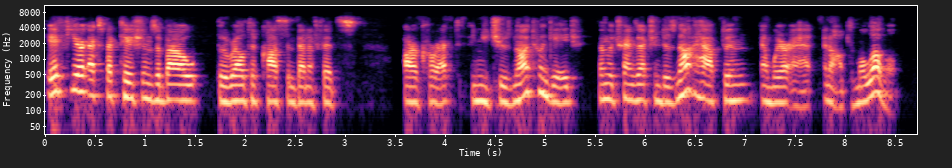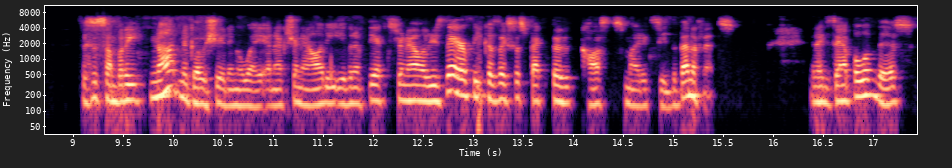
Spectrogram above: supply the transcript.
If your expectations about the relative costs and benefits are correct and you choose not to engage, then the transaction does not happen and we're at an optimal level. This is somebody not negotiating away an externality, even if the externality is there, because they suspect the costs might exceed the benefits. An example of this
